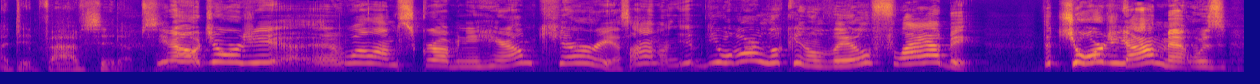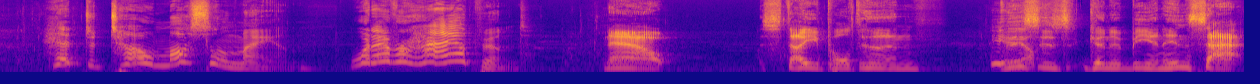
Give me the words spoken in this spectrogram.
I did five sit-ups. You know, Georgie, uh, while I'm scrubbing you here, I'm curious. I'm, you, are looking a little flabby. The Georgie I met was head to toe muscle man. Whatever happened? Now, Stapleton, this is gonna be an insight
